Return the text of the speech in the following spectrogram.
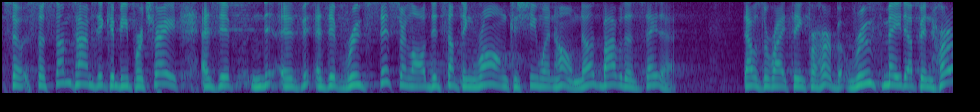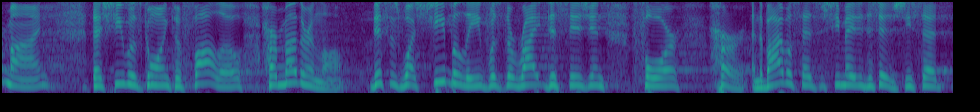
So, so sometimes it can be portrayed as if, as if Ruth's sister-in-law did something wrong because she went home. No, the Bible doesn't say that. That was the right thing for her. But Ruth made up in her mind that she was going to follow her mother-in-law. This is what she believed was the right decision for her. And the Bible says she made a decision. She said,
